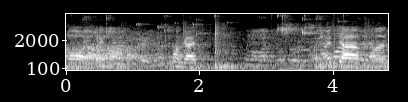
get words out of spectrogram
Oh, nobody home. Come on, guys. Nice job. One.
